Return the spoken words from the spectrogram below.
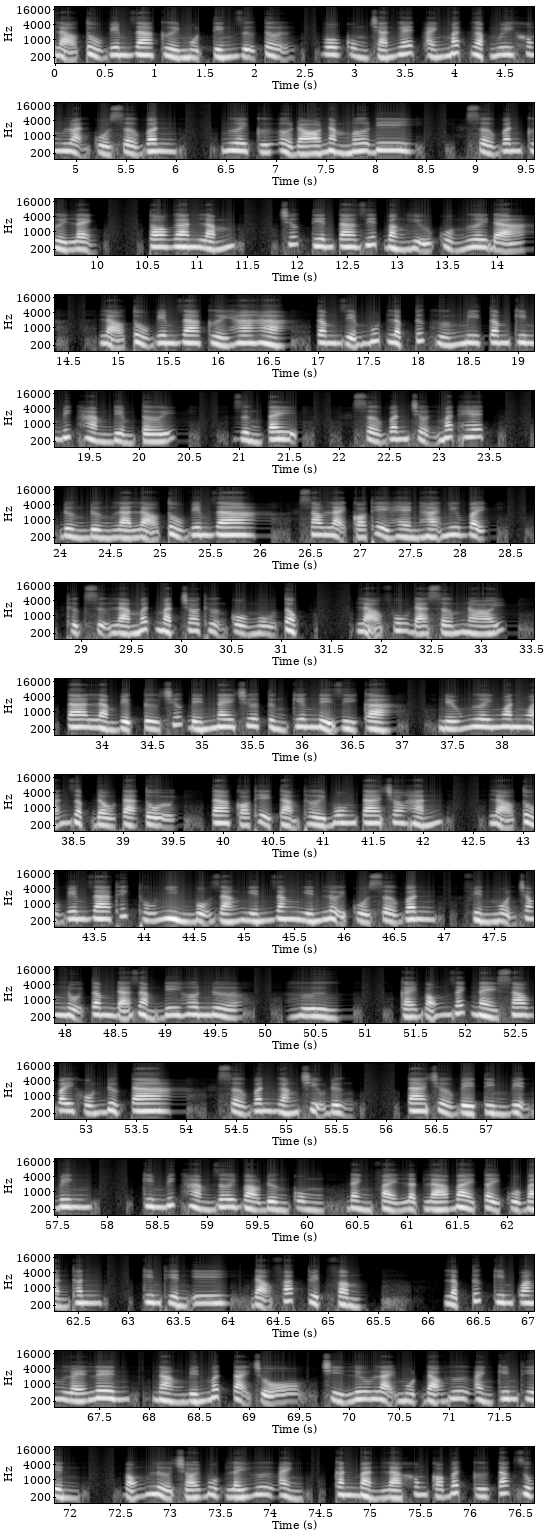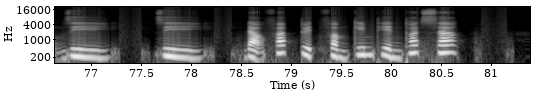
Lão tổ viêm ra cười một tiếng dữ tợn, vô cùng chán ghét ánh mắt gặp nguy không loạn của sở vân. Ngươi cứ ở đó nằm mơ đi. Sở vân cười lạnh, to gan lắm. Trước tiên ta giết bằng hữu của ngươi đã. Lão tổ viêm ra cười ha ha, tâm diễm bút lập tức hướng mi tâm kim bích hàm điểm tới. Dừng tay, sở vân trợn mắt hết. Đừng đừng là lão tổ viêm ra, sao lại có thể hèn hạ như vậy? Thực sự là mất mặt cho thượng cổ ngũ tộc. Lão Phu đã sớm nói, ta làm việc từ trước đến nay chưa từng kiêng nể gì cả. Nếu ngươi ngoan ngoãn dập đầu tạ tội, ta có thể tạm thời buông ta cho hắn. Lão tổ viêm gia thích thú nhìn bộ dáng nghiến răng nghiến lợi của sở vân, phiền muộn trong nội tâm đã giảm đi hơn nửa. Hừ, cái võng rách này sao vây khốn được ta? Sở vân gắng chịu đựng, ta trở về tìm viện binh. Kim Bích Hàm rơi vào đường cùng, đành phải lật lá bài tẩy của bản thân. Kim Thiền Y, đạo pháp tuyệt phẩm. Lập tức kim quang lóe lên, nàng biến mất tại chỗ, chỉ lưu lại một đạo hư ảnh Kim Thiền. Võng lửa trói buộc lấy hư ảnh, căn bản là không có bất cứ tác dụng gì. Gì? Đạo pháp tuyệt phẩm Kim Thiền thoát xác.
